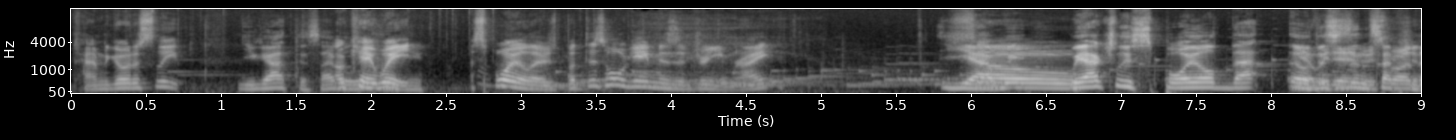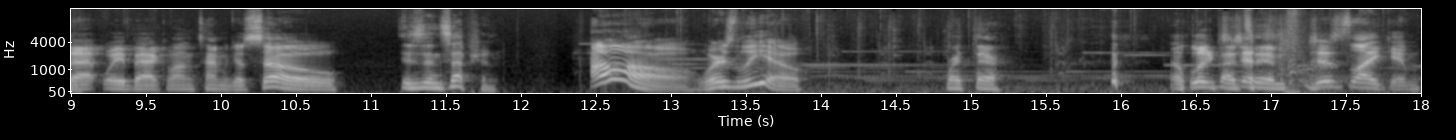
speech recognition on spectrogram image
Time to go to sleep. you got this. I Okay, wait. Spoilers, but this whole game is a dream, right? Yeah, So- we, we actually spoiled that. Oh, yeah, this is did. We Inception. spoiled that way back a long time ago. So, This is Inception. oh, where's Leo? Right there. It looks That's just, him. just like him.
